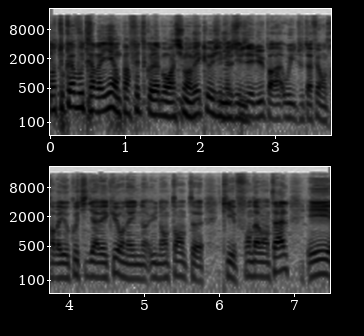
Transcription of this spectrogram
En tout cas, vous travaillez en parfaite collaboration avec eux, j'imagine. Je suis élu par, oui, tout à fait. On travaille au quotidien avec eux. On a une, une entente euh, qui est fondamentale et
